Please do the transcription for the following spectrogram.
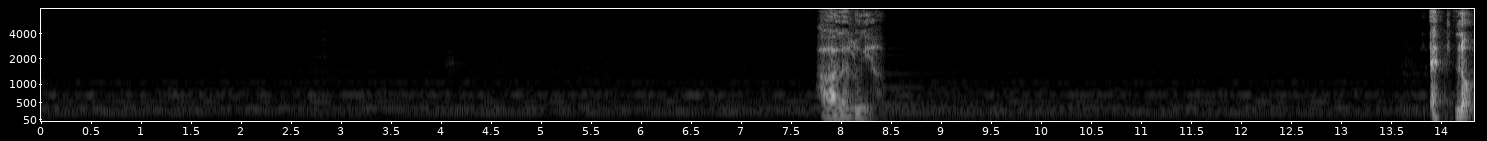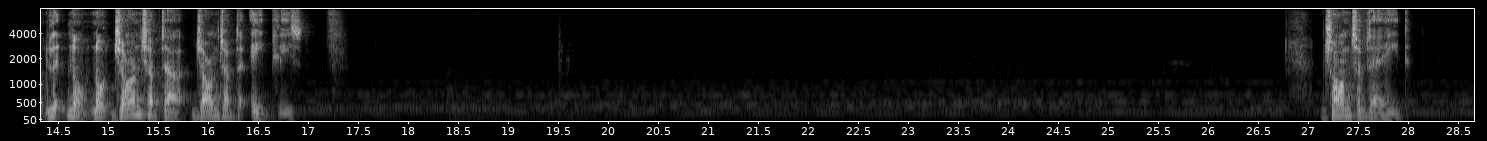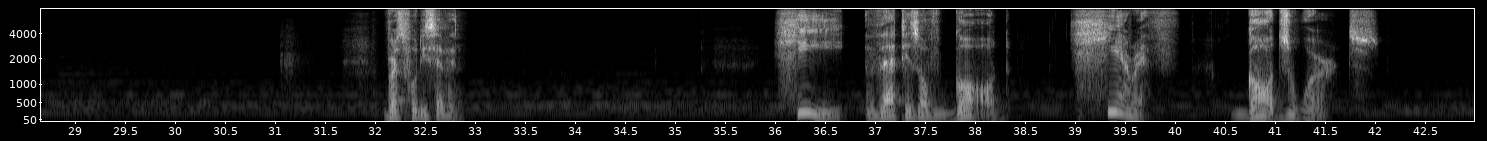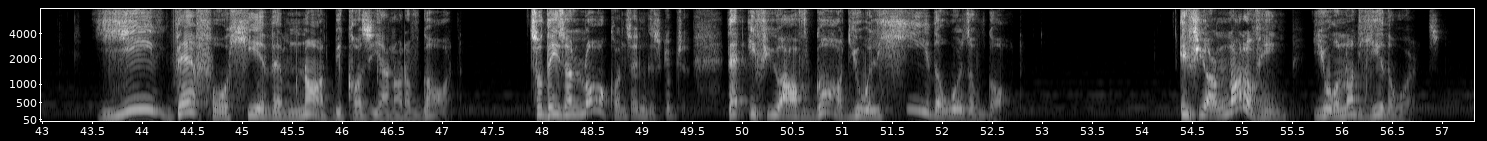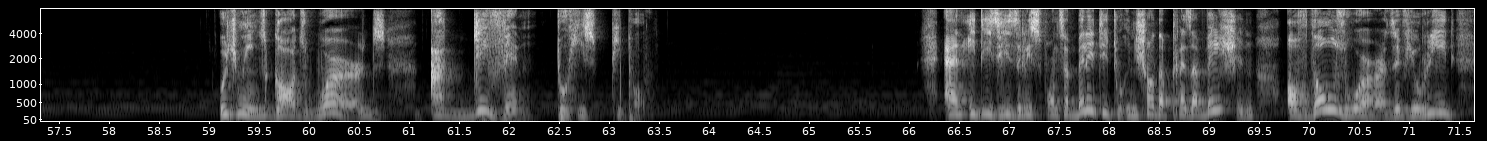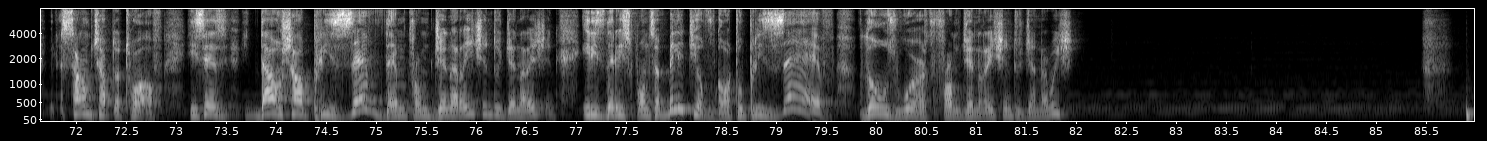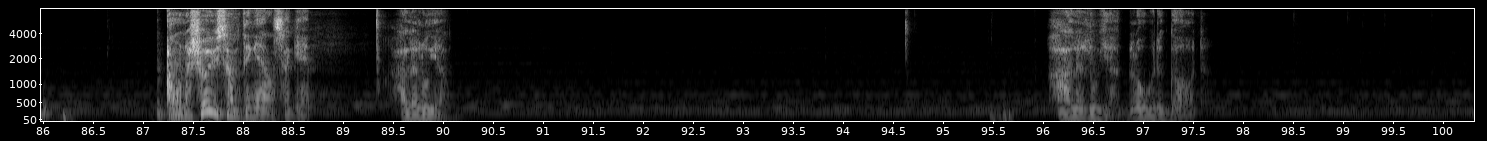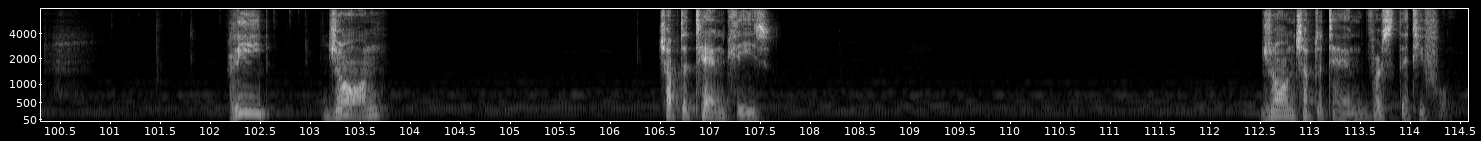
Hallelujah. Eh, no, no, no. John chapter John chapter 8, please. John chapter 8. Verse 47. He that is of God heareth God's words. Ye therefore hear them not because ye are not of God. So there's a law concerning the scripture that if you are of God, you will hear the words of God. If you are not of Him, you will not hear the words. Which means God's words are given to His people. And it is his responsibility to ensure the preservation of those words. If you read Psalm chapter 12, he says, Thou shalt preserve them from generation to generation. It is the responsibility of God to preserve those words from generation to generation. I want to show you something else again. Hallelujah. Hallelujah. Glory to God. Read John chapter 10, please. John chapter 10, verse 34.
